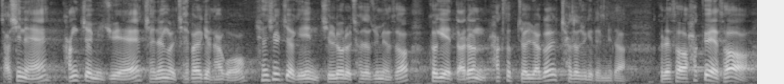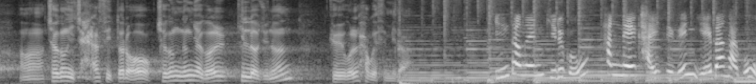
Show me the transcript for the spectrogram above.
자신의 강점 위주의 재능을 재발견하고 현실적인 진로를 찾아주면서 거기에 따른 학습 전략을 찾아주게 됩니다. 그래서 학교에서 어, 적응이 잘 할 수 있도록 적응 능력을 길러주는 교육을 하고 있습니다. 인성은 기르고 학내 갈등은 예방하고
